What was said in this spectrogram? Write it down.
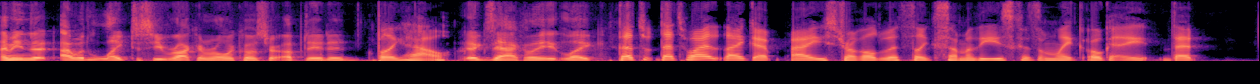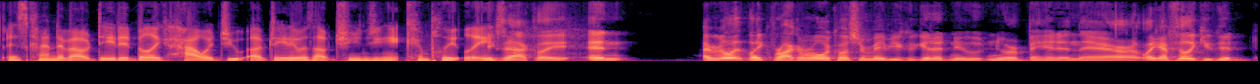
I mean that I would like to see Rock and Roller Coaster updated. but like, how? Exactly, like That's that's why like I, I struggled with like some of these because I'm like, okay, that is kind of outdated, but like how would you update it without changing it completely? Exactly. And I really like Rock and Roller Coaster. Maybe you could get a new newer band in there. Like I feel like you could,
